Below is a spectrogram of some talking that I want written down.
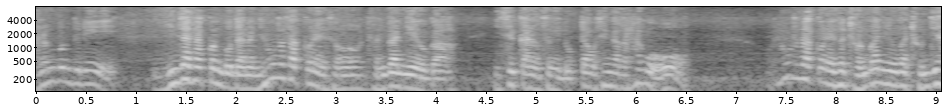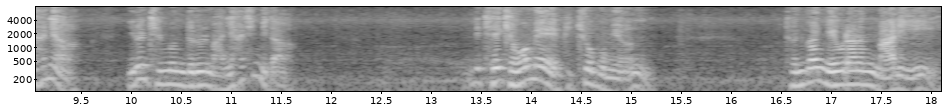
많은 분들이 민사사건보다는 형사사건에서 전관예우가 있을 가능성이 높다고 생각을 하고 형사사건에서 전관예우가 존재하냐 이런 질문들을 많이 하십니다. 근데 제 경험에 비춰보면 전관예우라는 말이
